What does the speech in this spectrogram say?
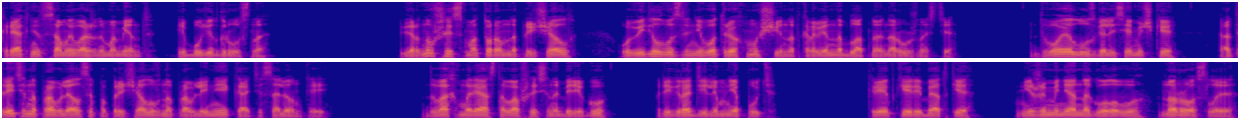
Крякнет в самый важный момент, и будет грустно. Вернувшись с мотором на причал, увидел возле него трех мужчин откровенно блатной наружности. Двое лузгали семечки, а третий направлялся по причалу в направлении Кати с Аленкой. Два хмыря, остававшиеся на берегу, преградили мне путь. Крепкие ребятки, ниже меня на голову, но рослые.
